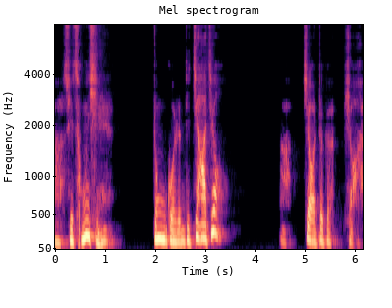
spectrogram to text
啊，所以从前中国人的家教啊，教这个小孩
